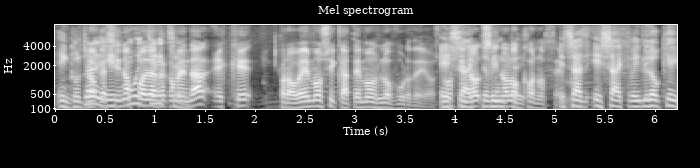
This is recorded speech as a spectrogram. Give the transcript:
encontrar. Lo que sí nos puedes recomendar es que probemos y catemos los Burdeos, ¿no? Si, no, si no los conocemos. Exact- Exactamente. Lo que,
